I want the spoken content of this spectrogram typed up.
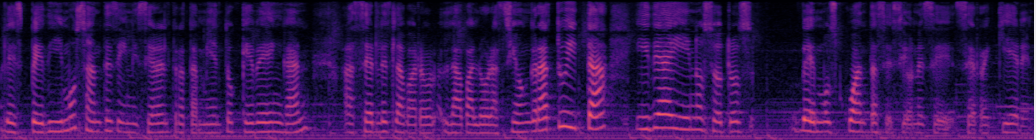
les pedimos antes de iniciar el tratamiento que vengan a hacerles la, valoración gratuita y de ahí nosotros vemos cuántas sesiones se, se requieren.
